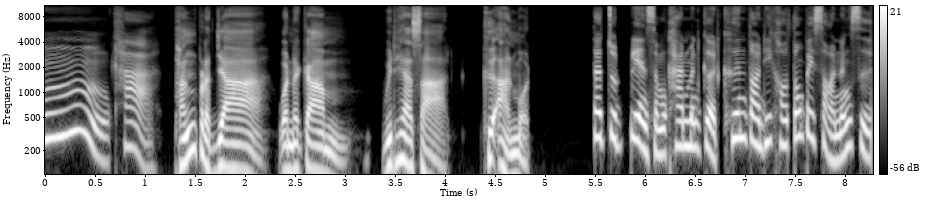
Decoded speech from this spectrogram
อืมค่ะ ทั้งปรัชญา วรรณกรรม วิทยาศาสตร์ คืออ่านหมด แต่จุดเปลี่ยนสำคัญมันเกิดขึ้นตอนที่เขาต้องไปสอนหนังสือ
